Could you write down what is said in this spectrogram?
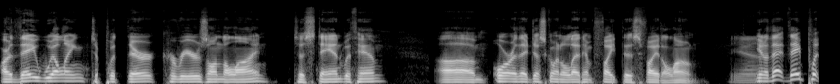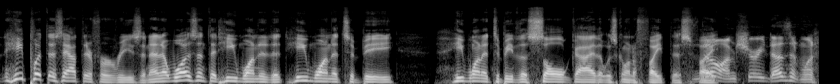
Are they willing to put their careers on the line to stand with him, um, or are they just going to let him fight this fight alone? Yeah. You know that they put he put this out there for a reason, and it wasn't that he wanted it. He wanted to be he wanted to be the sole guy that was going to fight this fight. No, I'm sure he doesn't want.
